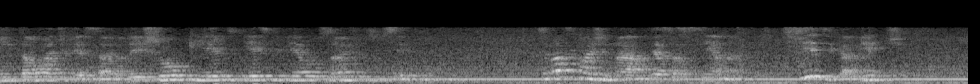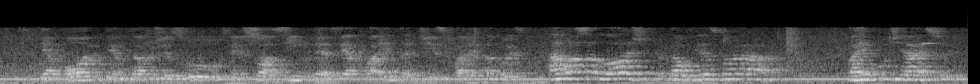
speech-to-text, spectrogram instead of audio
Então o adversário deixou e eles, eles que vieram os anjos do servir. Se nós imaginarmos essa cena fisicamente, demônio tentando Jesus, ele sozinho no deserto, 40 dias e 40 noites, a nossa lógica talvez vá, vá repudiar isso aí.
